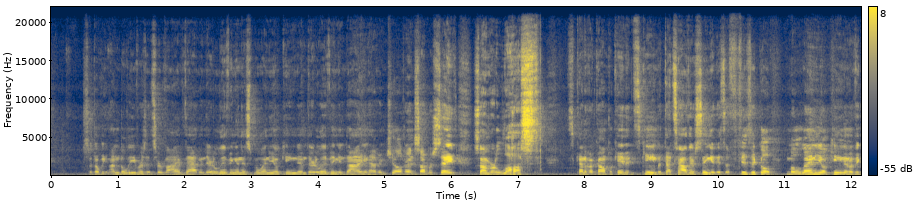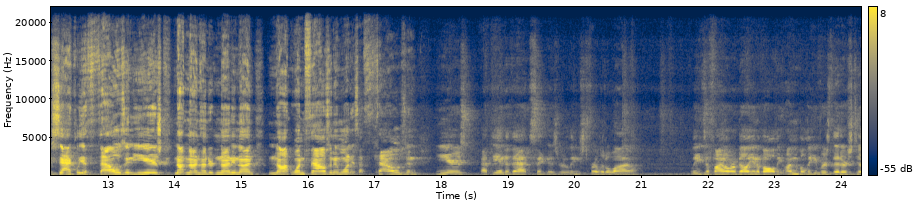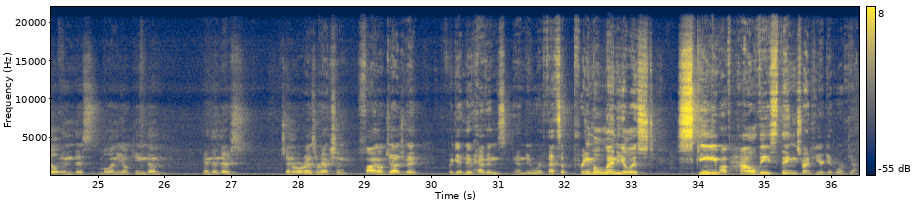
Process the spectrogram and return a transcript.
So there'll be unbelievers that survive that, and they're living in this millennial kingdom. They're living and dying and having children. Some are saved, some are lost. It's kind of a complicated scheme, but that's how they're seeing it. It's a physical millennial kingdom of exactly a thousand years, not 999, not 1001. It's a thousand years. At the end of that, Satan is released for a little while, leads a final rebellion of all the unbelievers that are still in this millennial kingdom. And then there's general resurrection, final judgment we get new heavens and new earth. That's a premillennialist scheme of how these things right here get worked out.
